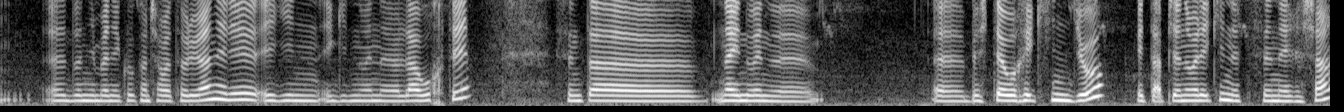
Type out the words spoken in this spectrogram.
uh, Doni Baneko Kontserbatorioan ere, egin, egin nuen uh, la urte. Zenta nahi nuen uh, beste horrekin jo, eta pianoarekin ez zen erresa.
